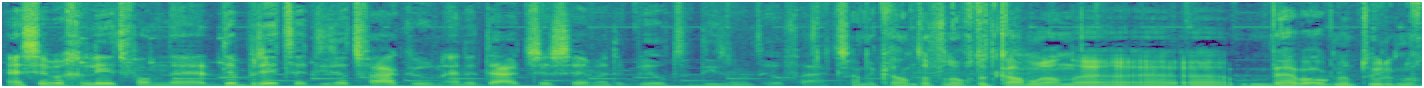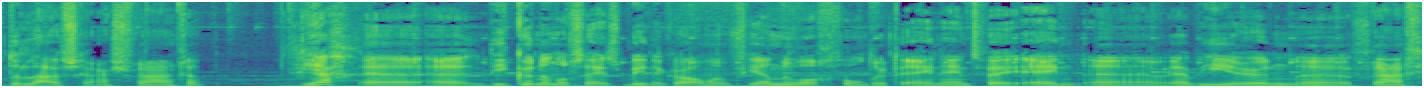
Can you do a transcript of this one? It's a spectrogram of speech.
En ze hebben geleerd van de Britten die dat vaker doen. En de Duitsers hè, met de beeld, die doen het heel vaak. Het zijn de kranten vanochtend. Cameron, we hebben ook natuurlijk nog de luisteraarsvragen. Ja. Uh, uh, die kunnen nog steeds binnenkomen via 0800 1121. Uh, we hebben hier een vraag.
